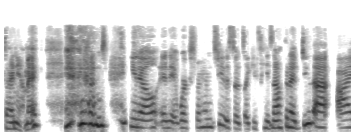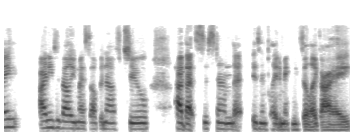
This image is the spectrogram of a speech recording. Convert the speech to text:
dynamic and you know and it works for him too. So it's like if he's not going to do that i i need to value myself enough to have that system that is in play to make me feel like i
